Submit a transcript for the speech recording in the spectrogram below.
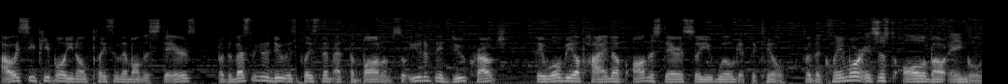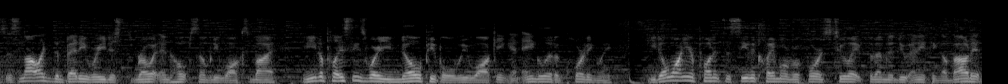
I always see people, you know, placing them on the stairs, but the best thing to do is place them at the bottom. So even if they do crouch, they will be up high enough on the stairs so you will get the kill. For the Claymore, it's just all about angles. It's not like the Betty where you just throw it and hope somebody walks by. You need to place these where you know people will be walking and angle it accordingly. You don't want your opponent to see the Claymore before it's too late for them to do anything about it,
